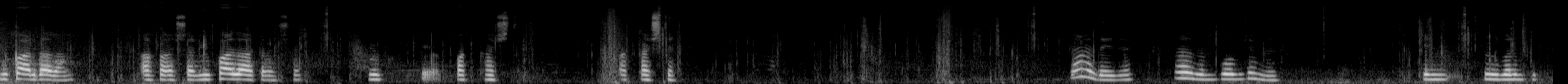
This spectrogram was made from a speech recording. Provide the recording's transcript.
Yukarıda adam. Arkadaşlar yukarıda arkadaşlar. Yuk bak kaçtı. Bak kaçtı. Neredeydi? Nerede bulabilecek miyim? Benim duyularım çok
